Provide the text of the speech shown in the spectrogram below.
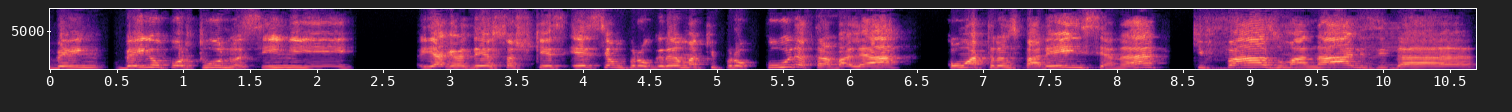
bem, bem oportuno, assim, e, e agradeço. Acho que esse, esse é um programa que procura trabalhar com a transparência, né? Que faz uma análise da,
